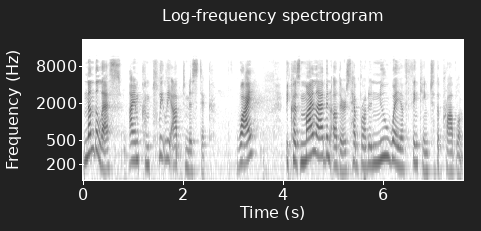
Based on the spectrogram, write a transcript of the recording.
Nonetheless, I am completely optimistic. Why? Because my lab and others have brought a new way of thinking to the problem.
